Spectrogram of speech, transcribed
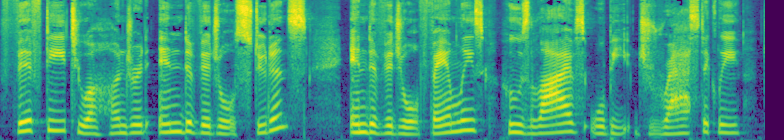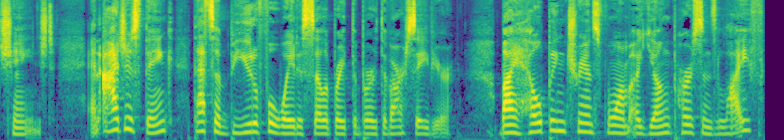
50 to 100 individual students, individual families whose lives will be drastically changed. And I just think that's a beautiful way to celebrate the birth of our Savior. By helping transform a young person's life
